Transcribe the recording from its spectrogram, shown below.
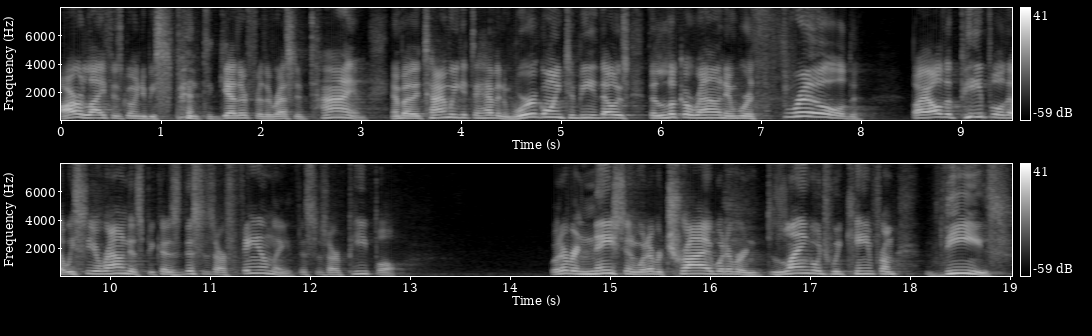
our life is going to be spent together for the rest of time. And by the time we get to heaven, we're going to be those that look around and we're thrilled by all the people that we see around us because this is our family, this is our people. Whatever nation, whatever tribe, whatever language we came from, these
